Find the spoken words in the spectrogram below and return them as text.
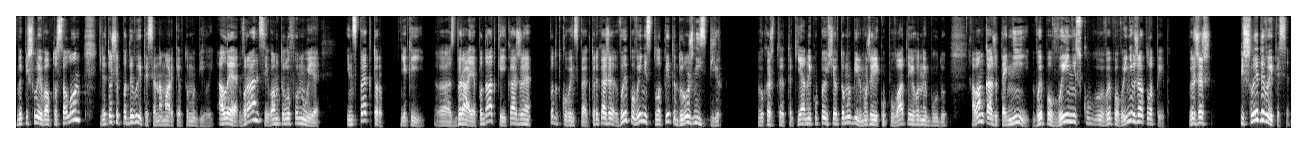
Ви пішли в автосалон для того, щоб подивитися на марки автомобілей. Але вранці вам телефонує інспектор, який е, збирає податки, і каже, податковий інспектор, і каже, ви повинні сплатити дорожній збір. Ви кажете, так я не купив ще автомобіль, може і купувати його не буду. А вам кажуть, та ні, ви повинні, ви повинні вже оплатити. Ви же ж пішли дивитися.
